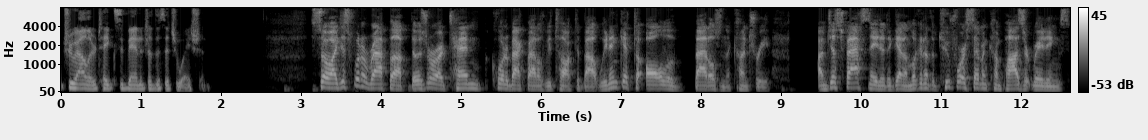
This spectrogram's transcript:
Drew Allar takes advantage of the situation. So I just want to wrap up. Those are our 10 quarterback battles we talked about. We didn't get to all of battles in the country, I'm just fascinated. Again, I'm looking at the 247 composite ratings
